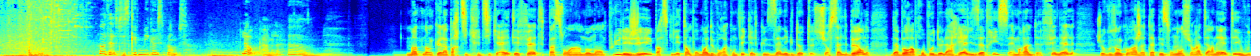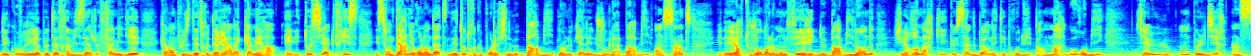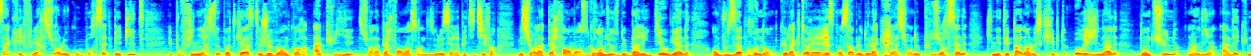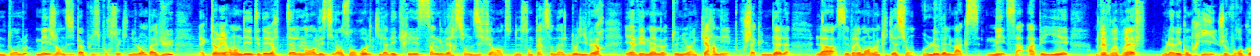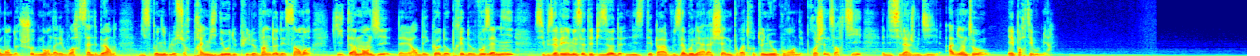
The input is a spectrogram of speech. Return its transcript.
Oh, that's just giving me goosebumps. Look, Pamela. Oh, no. Maintenant que la partie critique a été faite, passons à un moment plus léger, parce qu'il est temps pour moi de vous raconter quelques anecdotes sur Saltburn. D'abord à propos de la réalisatrice, Emerald Fennell. Je vous encourage à taper son nom sur internet et vous découvrirez peut-être un visage familier, car en plus d'être derrière la caméra, elle est aussi actrice, et son dernier rôle en date n'est autre que pour le film Barbie, dans lequel elle joue la Barbie enceinte. Et d'ailleurs, toujours dans le monde féerique de Barbieland, j'ai remarqué que Saltburn était produit par Margot Robbie, qui a eu, on peut le dire, un sacré flair sur le coup pour cette pépite. Et pour finir ce podcast, je veux encore appuyer sur la performance, hein, désolé c'est répétitif, hein, mais sur la performance grandiose de Barry Keoghan en vous apprenant que l'acteur est responsable de la création de plusieurs scènes qui n'étaient pas dans le script original, dont une en lien avec une tombe, mais j'en dis pas plus pour ceux qui ne l'ont pas vu. L'acteur irlandais était d'ailleurs tellement investi dans son rôle qu'il avait créé 5 versions différentes de son personnage d'Oliver et avait même tenu un carnet pour chacune d'elles. Là, c'est vraiment l'implication au level max, mais ça a payé. Bref, bref, bref, vous l'avez compris, je vous recommande chaudement d'aller voir Saltburn, disponible sur Prime Video depuis le 22 décembre, quitte à mendier d'ailleurs des codes auprès de vos amis. Si vous avez aimé cet épisode, n'hésitez pas à vous abonner à la chaîne pour être tenu au courant des prochaines sorties. Et d'ici là, je vous dis à bientôt et portez-vous bien.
